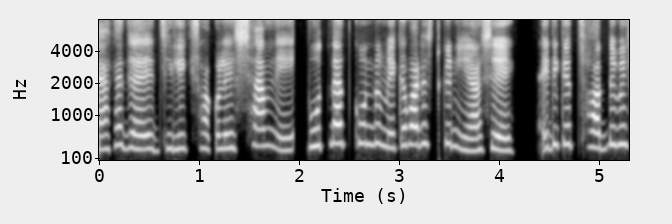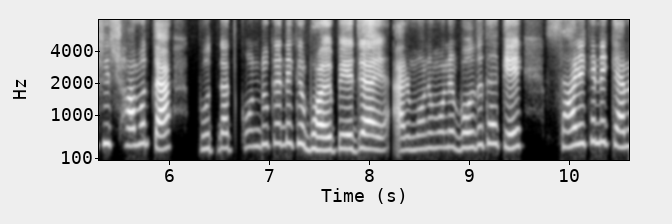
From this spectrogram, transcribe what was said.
দেখা যায় ঝিলিক সকলের সামনে ভূতনাথ কুণ্ডু মেকআপ আর্টিস্টকে নিয়ে আসে। এদিকে ছদ্মবেশী সমতা ভূতনাথ কুণ্ডুকে দেখে ভয় পেয়ে যায়। আর মনে মনে বলতে থাকে, স্যার এখানে কেন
